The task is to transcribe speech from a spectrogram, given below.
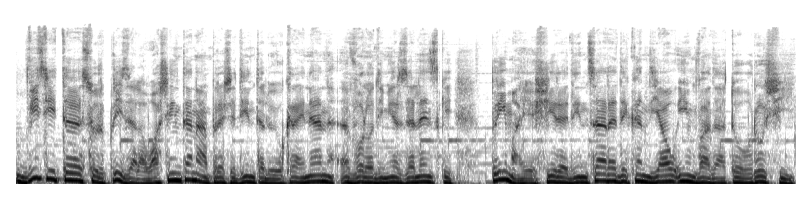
Vizită surpriză la Washington a președintelui ucrainean Volodymyr Zelensky, prima ieșire din țară de când i-au invadat-o rușii.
